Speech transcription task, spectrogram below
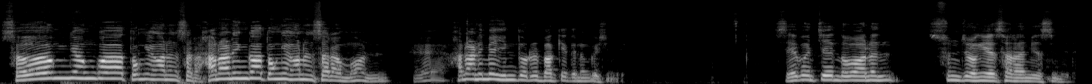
성령과 동행하는 사람, 하나님과 동행하는 사람은 예, 하나님의 인도를 받게 되는 것입니다. 세 번째 노아는 순종의 사람이었습니다.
